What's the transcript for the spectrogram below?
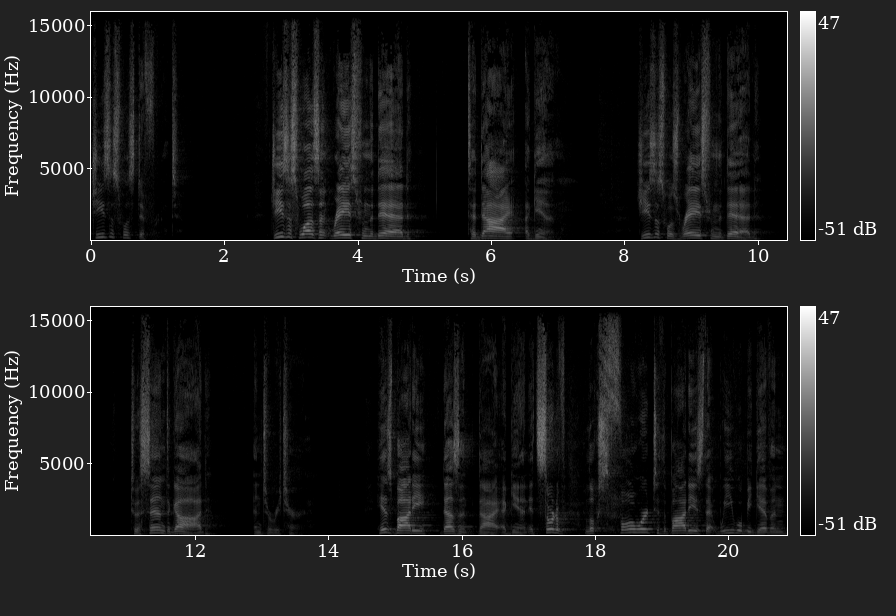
Jesus was different. Jesus wasn't raised from the dead to die again. Jesus was raised from the dead to ascend to God and to return. His body doesn't die again. It sort of looks forward to the bodies that we will be given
